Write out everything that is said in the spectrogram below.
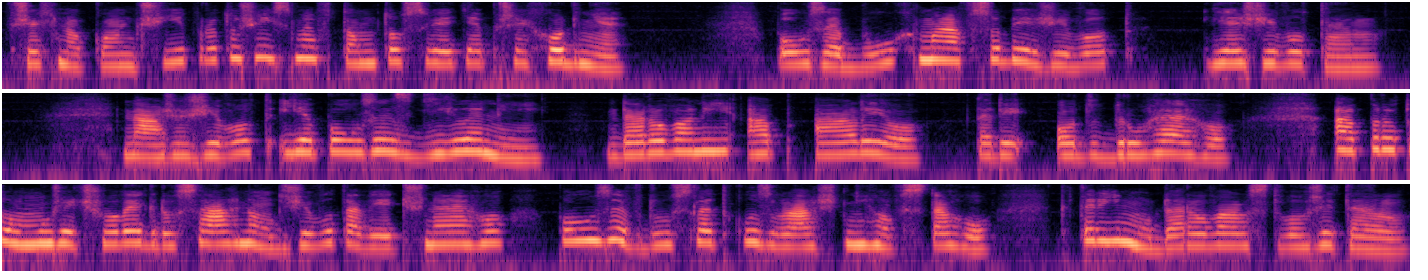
Všechno končí, protože jsme v tomto světě přechodně. Pouze Bůh má v sobě život, je životem. Náš život je pouze sdílený, darovaný ab alio, tedy od druhého, a proto může člověk dosáhnout života věčného pouze v důsledku zvláštního vztahu, který mu daroval Stvořitel.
